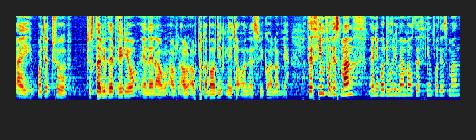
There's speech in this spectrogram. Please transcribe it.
I wanted to, to start with that video and then I'll, I'll, I'll, I'll talk about it later on as we go along. Yeah. The theme for this month, anybody who remembers the theme for this month?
